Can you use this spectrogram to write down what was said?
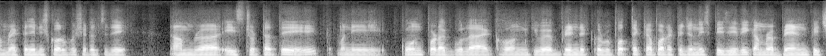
আমরা একটা জিনিস করব, সেটা হচ্ছে যে, আমরা এই স্টোরটাতে মানে কোন প্রোডাক্টগুলো এখন কীভাবে ব্র্যান্ডেড করব, প্রত্যেকটা প্রোডাক্টের জন্য স্পেসিফিক আমরা ব্র্যান্ড পিচ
